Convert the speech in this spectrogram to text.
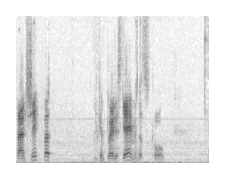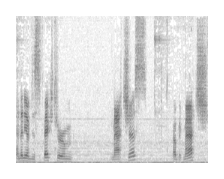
bad ship, but you can play this game, and that's cool. And then you have the Spectrum matches, public match.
